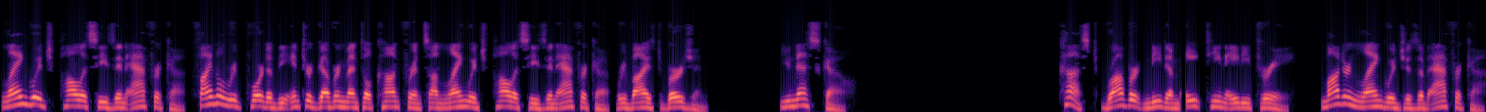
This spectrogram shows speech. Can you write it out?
Language Policies in Africa, Final Report of the Intergovernmental Conference on Language Policies in Africa, revised version. UNESCO. Cust, Robert Needham 1883. Modern Languages of Africa.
